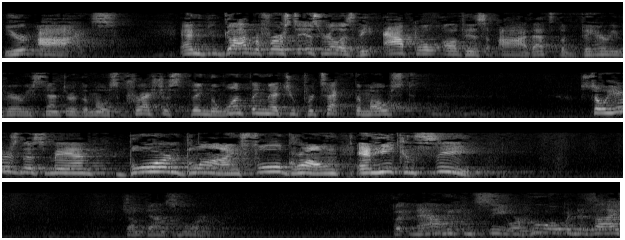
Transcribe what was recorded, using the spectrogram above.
Your eyes. And God refers to Israel as the apple of his eye. That's the very, very center, the most precious thing, the one thing that you protect the most. So here's this man, born blind, full grown, and he can see. Jump down some more. But now he can see, or who opened his eyes,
